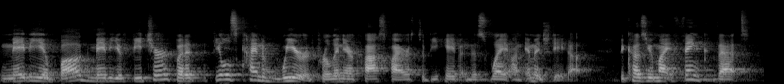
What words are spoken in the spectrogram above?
maybe a bug, maybe a feature, but it feels kind of weird for linear classifiers to behave in this way on image data. Because you might think that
